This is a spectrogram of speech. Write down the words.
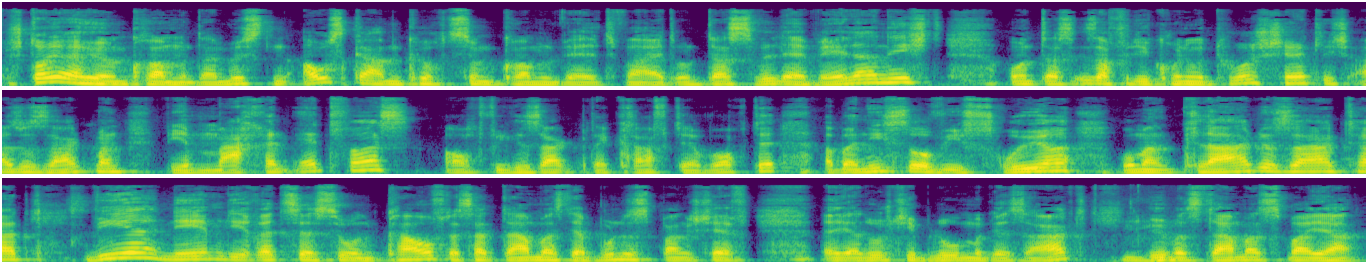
Steuererhöhungen kommen, da müssten Ausgabenkürzungen kommen weltweit und das will der Wähler nicht und das ist auch für die Konjunktur schädlich. Also sagt man, wir machen etwas, auch wie gesagt mit der Kraft der Worte, aber nicht so wie früher, wo man klar gesagt hat, wir nehmen die Rezession in Kauf. Das hat damals der Bundesbankchef äh, ja durch die Blume gesagt. Mhm. Übrigens damals war ja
